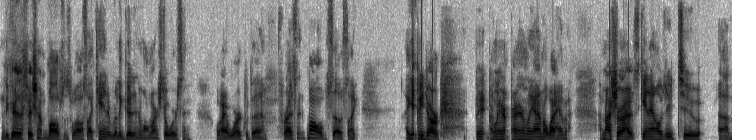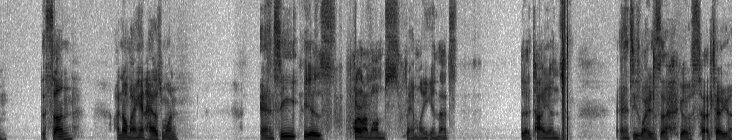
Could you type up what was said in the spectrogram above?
they're good efficient bulbs as well. So I tan it really good in Walmart stores and where I work with the fluorescent bulbs. So it's like I get pretty dark. Apparently, I don't know what I have. I'm not sure I have a skin allergy to um, the sun. I know my aunt has one. And she is part of my mom's family, and that's the Italians and she's white as a ghost, I tell you.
